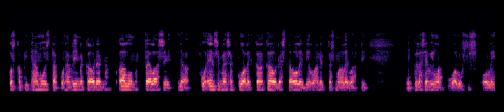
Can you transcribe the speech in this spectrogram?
koska pitää muistaa, kun hän viime kauden alun pelasi ja ensimmäisen puolikkaan kaudesta oli Villan ykkösmaalivahti, niin kyllä se Villan puolustus oli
